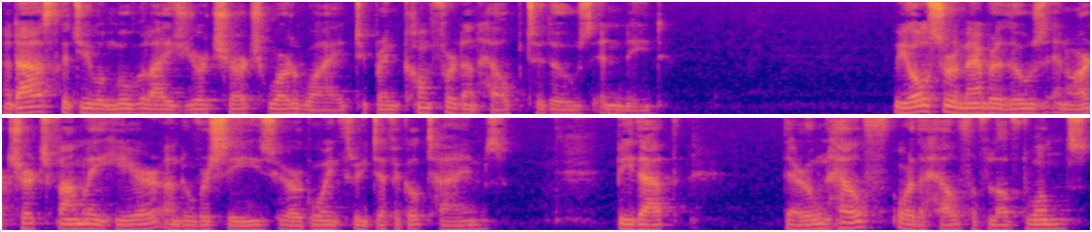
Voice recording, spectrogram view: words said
and ask that you will mobilise your church worldwide to bring comfort and help to those in need. We also remember those in our church family here and overseas who are going through difficult times, be that their own health or the health of loved ones,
